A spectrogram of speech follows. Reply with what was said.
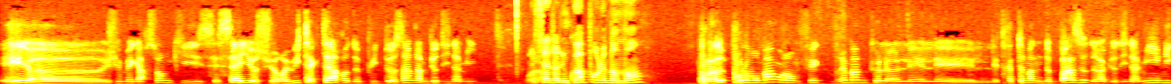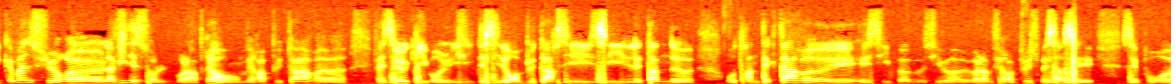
et euh, j'ai mes garçons qui s'essayent sur 8 hectares depuis deux ans en biodynamie. Et ça donne quoi pour le moment pour, la, pour, le moment, on fait vraiment que le, les, les, les, traitements de base de la biodynamie uniquement sur euh, la vie des sols. Voilà. Après, on verra plus tard. Euh, enfin, c'est eux qui vont, ils décideront plus tard s'ils si, si l'étendent aux 30 hectares euh, et, et s'ils peuvent, s'ils veulent en faire plus. Mais ça, c'est, c'est pour,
